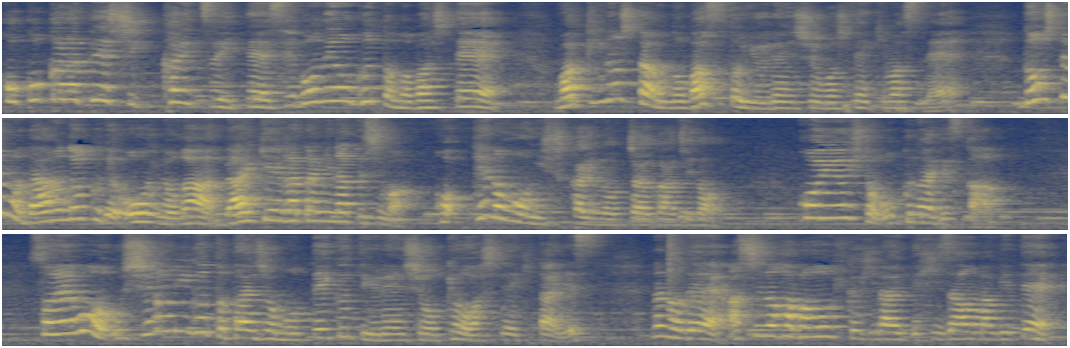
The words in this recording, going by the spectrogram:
ここから手しっかりついて背骨をぐっと伸ばして脇の下を伸ばすという練習をしていきますね。どうしてもダウンドッグで多いのが台形型になってしまう。こ手の方にしっかり乗っちゃう感じの。こういう人多くないですか？それを後ろにぐっと体重を持っていくっていう練習を今日はしていきたいです。なので足の幅を大きく開いて膝を曲げて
